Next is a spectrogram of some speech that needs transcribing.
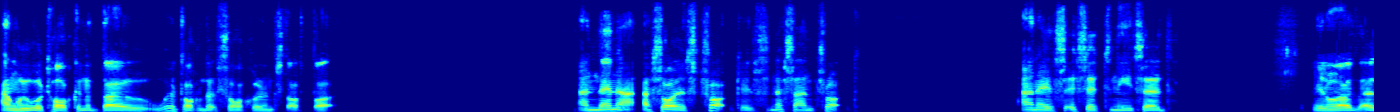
and we were talking about we were talking about soccer and stuff, but and then I, I saw his truck, his Nissan truck, and he, he said to me, he said, you know, I, I,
